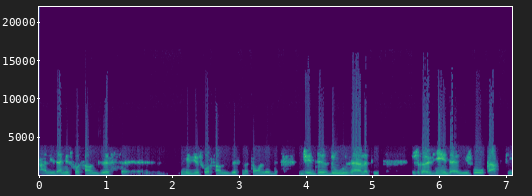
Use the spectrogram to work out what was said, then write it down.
dans les années 70, euh, milieu 70, mettons, j'ai 10, 12 ans, là, puis je reviens d'aller jouer au parc, puis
